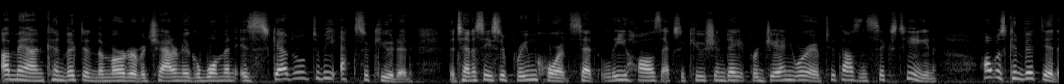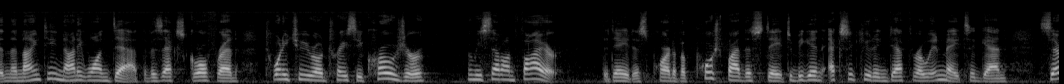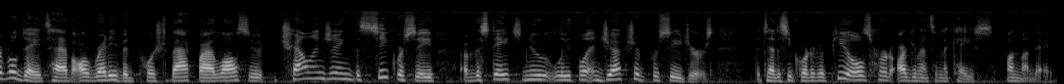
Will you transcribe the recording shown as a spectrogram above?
A man convicted in the murder of a Chattanooga woman is scheduled to be executed. The Tennessee Supreme Court set Lee Hall's execution date for January of 2016. Hall was convicted in the 1991 death of his ex-girlfriend, 22-year-old Traci Crozier, whom he set on fire. The date is part of a push by the state to begin executing death row inmates again. Several dates have already been pushed back by a lawsuit challenging the secrecy of the state's new lethal injection procedures. The Tennessee Court of Appeals heard arguments in the case on Monday.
